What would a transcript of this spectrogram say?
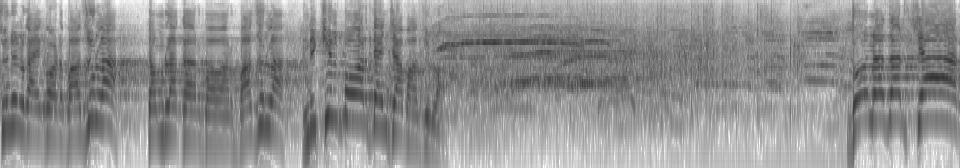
सुनील गायकवाड बाजूला कमलाकर पवार बाजूला निखिल पवार त्यांच्या बाजूला. दोन हजार चार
